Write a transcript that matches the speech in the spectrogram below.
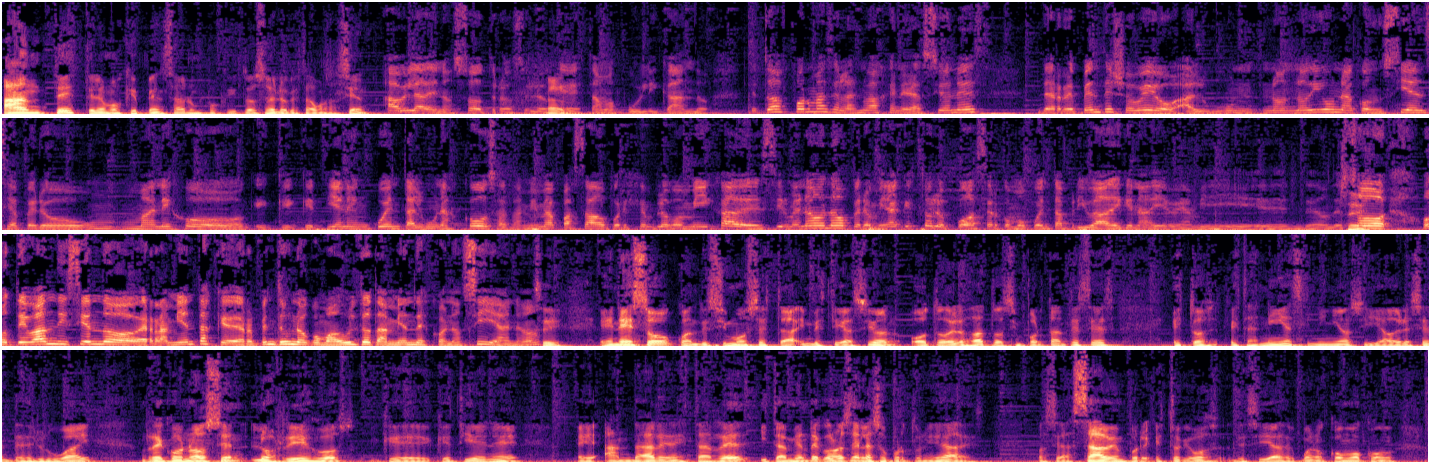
antes tenemos que pensar un poquito sobre lo que estamos haciendo. Habla de nosotros lo que estamos publicando. De todas formas, en las nuevas generaciones de repente yo veo algún, no, no digo una conciencia, pero un, manejo que, que, tiene en cuenta algunas cosas. A mí me ha pasado, por ejemplo, con mi hija de decirme, no, no, pero mira que esto lo puedo hacer como cuenta privada y que nadie vea a mí eh, de, dónde soy. O te van diciendo herramientas que de repente uno como adulto también desconocía, ¿no? Sí, en eso, cuando hicimos esta investigación, otro de los datos importantes es estos, estas niñas y niños y adolescentes del Uruguay reconocen los riesgos que, que tiene eh, andar en esta red y también reconocen las oportunidades. O sea, saben por esto que vos decías, bueno, cómo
